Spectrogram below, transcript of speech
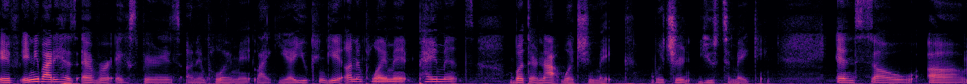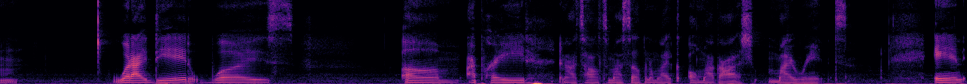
if anybody has ever experienced unemployment like yeah you can get unemployment payments but they're not what you make what you're used to making. And so um what i did was um i prayed and i talked to myself and i'm like oh my gosh my rent. And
